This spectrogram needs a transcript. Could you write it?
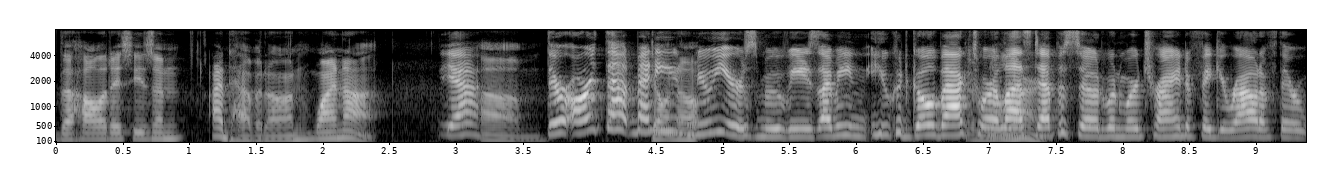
the holiday season, I'd have it on. Why not? yeah Um, There aren't that many New Year's movies. I mean, you could go back to our really last aren't. episode when we're trying to figure out if there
